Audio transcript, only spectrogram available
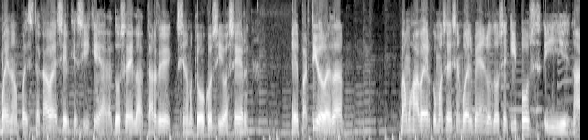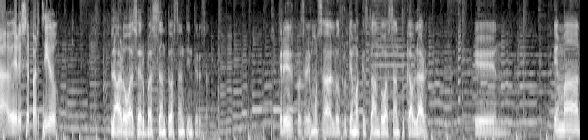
Bueno, pues te acabo de decir que sí, que a las 12 de la tarde, si no me equivoco, sí va a ser el partido, ¿verdad? Vamos a ver cómo se desenvuelven los dos equipos y nada, a ver este partido. Claro, va a ser bastante, bastante interesante. Si pasaremos al otro tema que está dando bastante que hablar. Eh, tema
